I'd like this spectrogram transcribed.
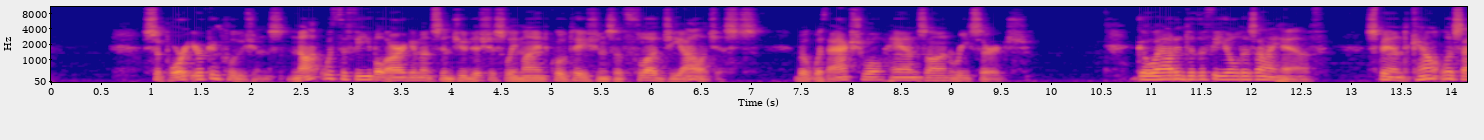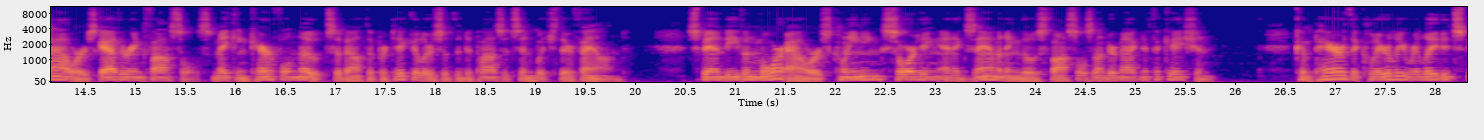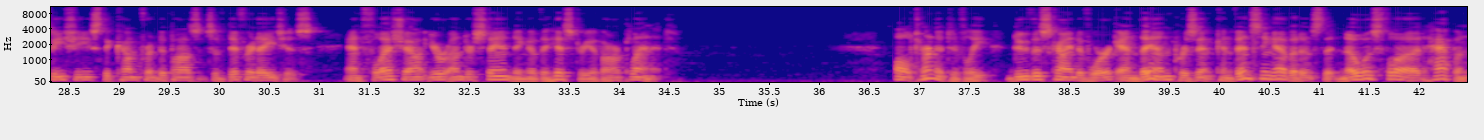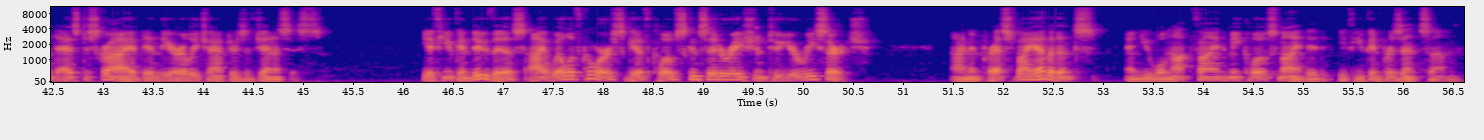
Support your conclusions, not with the feeble arguments and judiciously mined quotations of flood geologists, but with actual hands-on research. Go out into the field as I have. Spend countless hours gathering fossils, making careful notes about the particulars of the deposits in which they're found. Spend even more hours cleaning, sorting, and examining those fossils under magnification. Compare the clearly related species that come from deposits of different ages, and flesh out your understanding of the history of our planet. Alternatively, do this kind of work and then present convincing evidence that Noah's flood happened as described in the early chapters of Genesis. If you can do this, I will, of course, give close consideration to your research. I'm impressed by evidence, and you will not find me close-minded if you can present some.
